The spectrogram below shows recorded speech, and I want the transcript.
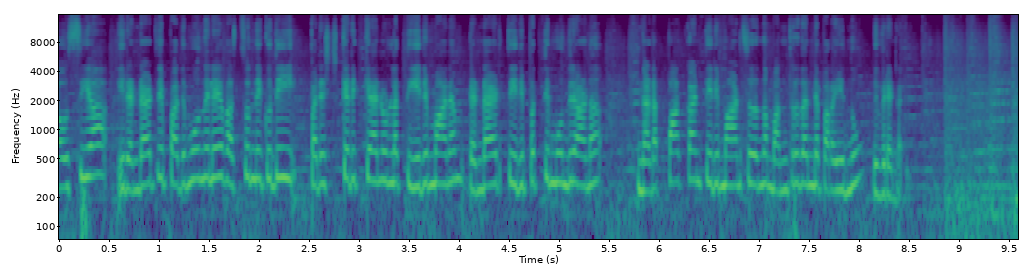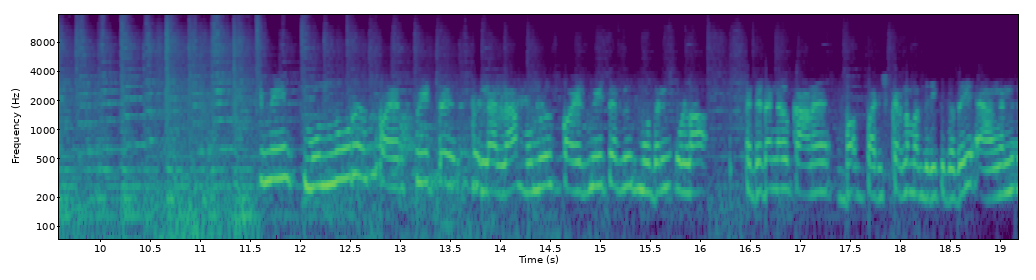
ഫൗസിയ ഈ രണ്ടായിരത്തി പതിമൂന്നിലെ വസ്തുനികുതി പരിഷ്കരിക്കാനുള്ള തീരുമാനം രണ്ടായിരത്തി ഇരുപത്തി മൂന്നിലാണ് നടപ്പാക്കാൻ തീരുമാനിച്ചതെന്ന് മന്ത്രി തന്നെ പറയുന്നു. വിവരങ്ങൾ. മീൻ മുന്നൂറ് സ്ക്വയർ ഫീറ്റ് ഫീറ്റിലല്ല മുന്നൂറ് സ്ക്വയർ മീറ്റർ മുതൽ ഉള്ള കെട്ടിടങ്ങൾക്കാണ് പരിഷ്കരണം വന്നിരിക്കുന്നത്. അങ്ങനെ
